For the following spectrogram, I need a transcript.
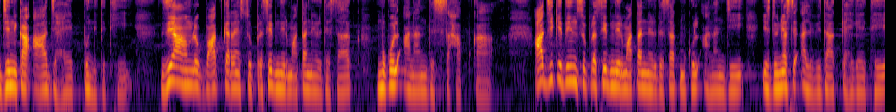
जिनका आज है पुण्यतिथि। जी हाँ हम लोग बात कर रहे हैं सुप्रसिद्ध निर्माता निर्देशक मुकुल आनंद साहब का। आज ही के दिन सुप्रसिद्ध निर्माता निर्देशक मुकुल आनंद जी इस दुनिया से अलविदा कह गए थे।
